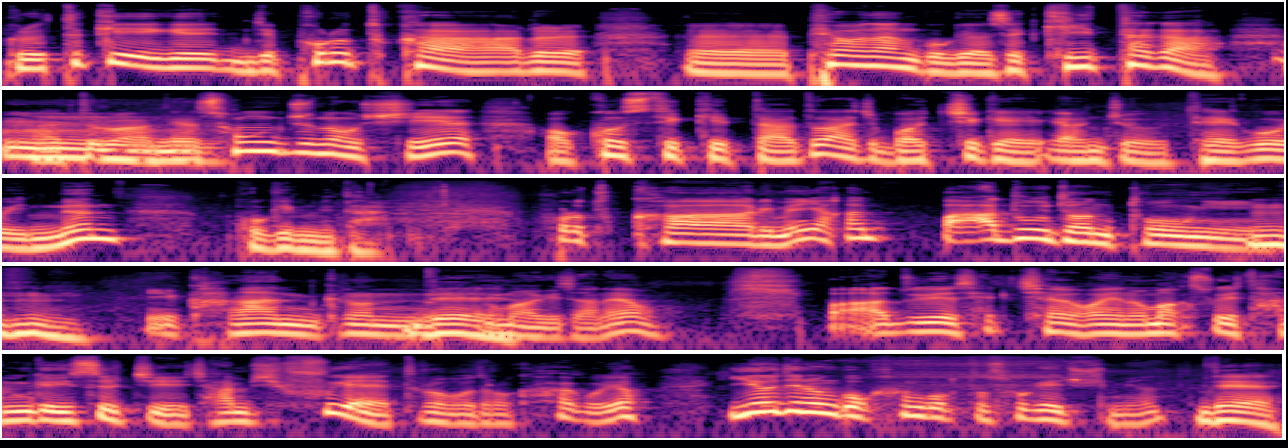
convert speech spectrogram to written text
그리고 특히 이게 이제 포르투갈을 에, 표현한 곡이어서 기타가 아, 들어왔는데 송준호 씨의 어쿠스틱 기타도 아주 멋지게 연주되고 있는 곡입니다. 포르투갈이면 약간 빠두 전통이 이 강한 그런 네. 음악이잖아요. 빠두의 색채가 과연 음악 속에 담겨 있을지 잠시 후에 들어보도록 하고요. 이어지는 곡 한 곡 더 소개해 주시면. 네.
